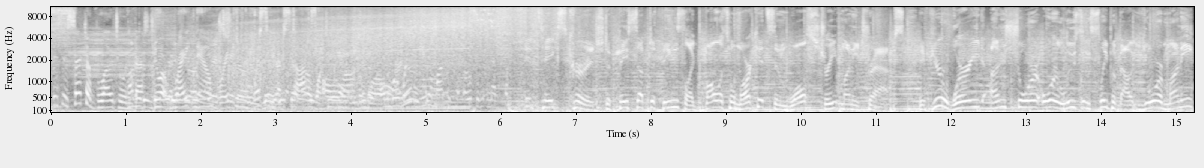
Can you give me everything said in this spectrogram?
This is such a blow to investors. You know what, right now, breaking news, we have stocks all around the world. And we're waiting for the market It takes courage to face up to things like volatile markets and Wall Street money traps. If you're worried, unsure, or losing sleep about your money,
